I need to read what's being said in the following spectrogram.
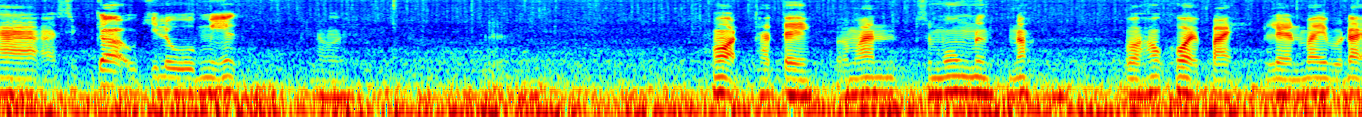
ห้าสิบเก้ากิโลเมตรพี่น้องเอ้ย หอดท่าแตงประมาณชั่วโมงหนึ่งเนาะพราะว่าเขาคอยไปแลนไปบ่ได้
